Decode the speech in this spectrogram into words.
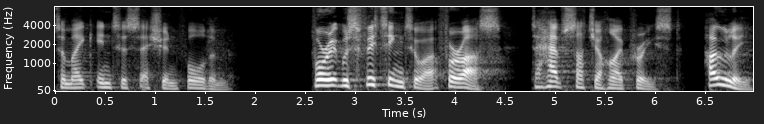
to make intercession for them. For it was fitting to us, for us to have such a high priest, holy,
